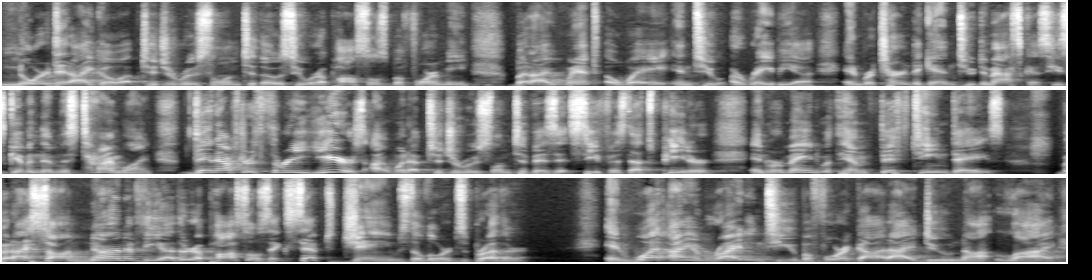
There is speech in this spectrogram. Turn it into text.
nor did I go up to Jerusalem to those who were apostles before me, but I went away into Arabia and returned again to Damascus. He's given them this timeline. Then after three years, I went up to Jerusalem to visit Cephas, that's Peter, and remained with him 15 days. But I saw none of the other apostles except James, the Lord's brother. In what I am writing to you before God, I do not lie.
